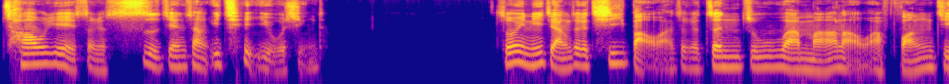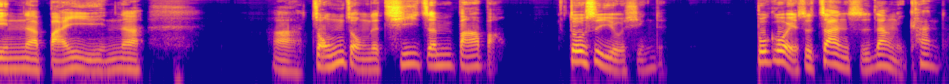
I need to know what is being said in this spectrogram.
超越这个世间上一切有形的。所以你讲这个七宝啊，这个珍珠啊、玛瑙啊、黄金啊、白银啊，啊，种种的七珍八宝都是有形的，不过也是暂时让你看的。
